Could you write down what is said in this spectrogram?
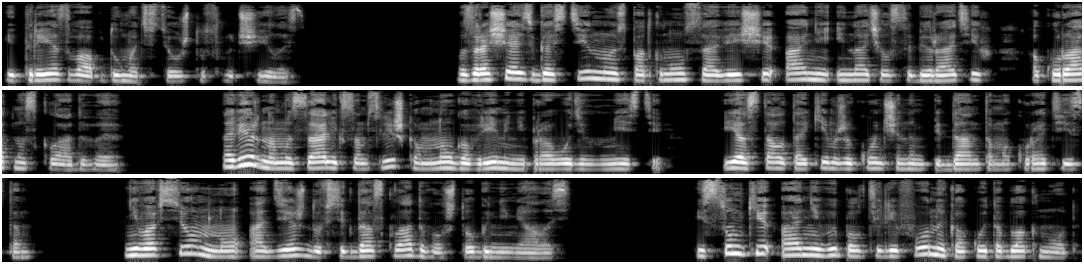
и трезво обдумать все, что случилось. Возвращаясь в гостиную, споткнулся о вещи Ани и начал собирать их, аккуратно складывая. Наверное, мы с Алексом слишком много времени проводим вместе. Я стал таким же конченным педантом-аккуратистом. Не во всем, но одежду всегда складывал, чтобы не мялось. Из сумки Ани выпал телефон и какой-то блокнот.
